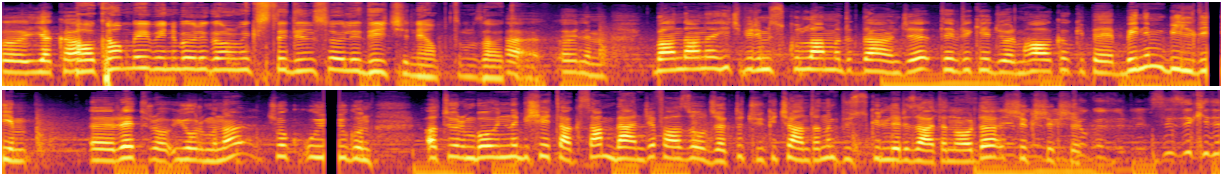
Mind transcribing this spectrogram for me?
e, yaka Hakan Bey beni böyle görmek istediğini söylediği için yaptım zaten. Ha, öyle mi? Bandana hiçbirimiz kullanmadık daha önce. Tebrik ediyorum halka küpe. Benim bildiğim e, retro yorumuna çok uygun. Atıyorum boynuna bir şey taksam bence fazla olacaktı. Çünkü çantanın püskülleri zaten orada şık şık şık. Çok özür dilerim. Siz ikiniz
